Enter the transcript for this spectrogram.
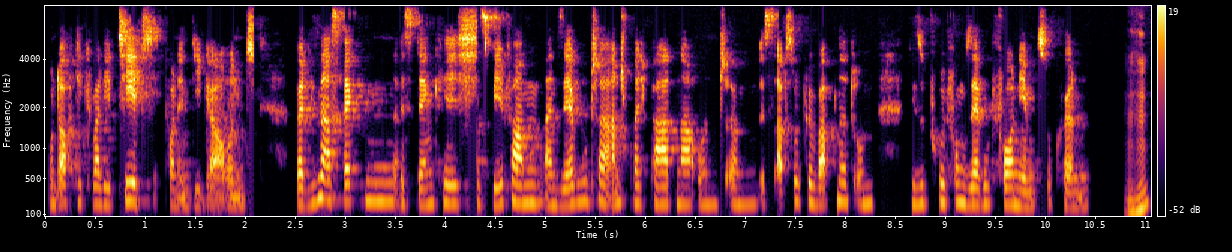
und auch die Qualität von Indiga. Und bei diesen Aspekten ist, denke ich, das BfArM ein sehr guter Ansprechpartner und ähm, ist absolut gewappnet, um diese Prüfung sehr gut vornehmen zu können. Mhm.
